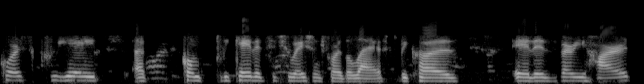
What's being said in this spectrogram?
course, creates a complicated situation for the left because it is very hard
